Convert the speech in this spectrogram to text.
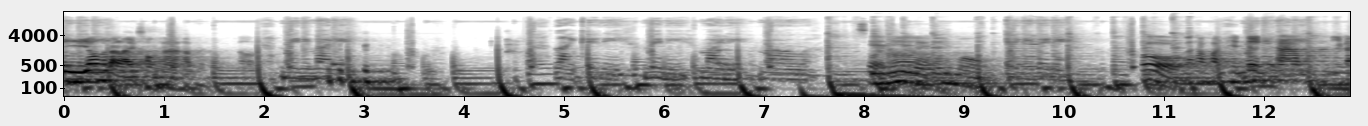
ดีย่อมาจากอะไรซองฮาครับ Mini mighty. like any mini mighty mo. สวยมานี่เลยกที่มอง Mini mini. โอ้เราทำคอนเทนต์เดินข้ามนี่ไหม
